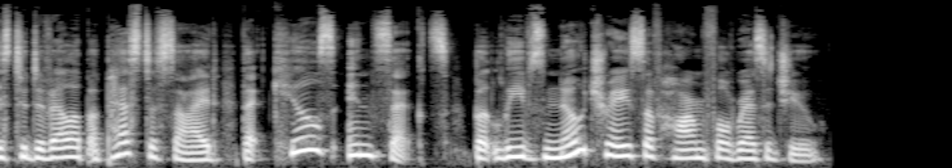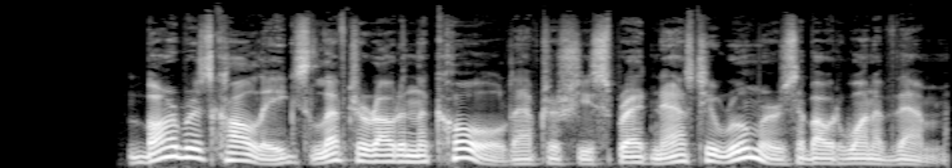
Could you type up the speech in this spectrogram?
is to develop a pesticide that kills insects but leaves no trace of harmful residue. Barbara's colleagues left her out in the cold after she spread nasty rumors about one of them.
